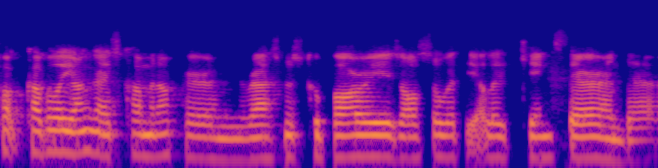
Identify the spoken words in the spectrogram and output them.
couple of young guys coming up here, and Rasmus Kupari is also with the LA Kings there, and uh,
